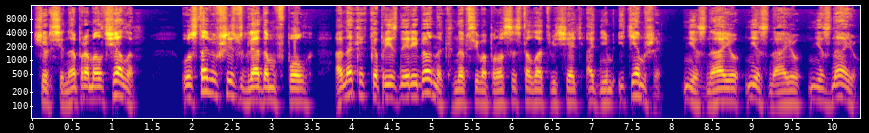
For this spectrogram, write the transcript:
Черсина промолчала. Уставившись взглядом в пол, она, как капризный ребенок, на все вопросы стала отвечать одним и тем же. «Не знаю, не знаю, не знаю».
